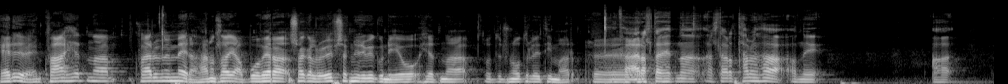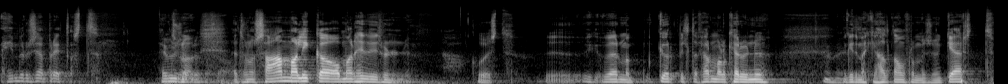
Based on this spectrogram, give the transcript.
Herðu, en hvað hérna, hvað erum við meira? Það er náttúrulega, já, búið að vera svakalega uppsagnir í vikunni og hérna, og þetta er svona ótrúlega tímar. það er alltaf, hérna, alltaf að tala um það átni, að heimurinn sé að breytast Heimurinn sé að breytast, þetta er svona sama líka og maður hefði í hruninu þú veist, við, erum að gjörbylta fjármálakerfinu við getum ekki haldið áfram eins og við höfum gert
